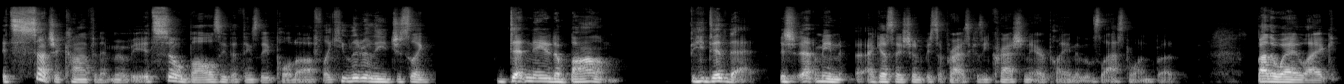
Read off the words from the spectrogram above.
it's such a confident movie. It's so ballsy the things that he pulled off. Like he literally just like detonated a bomb. He did that. It's, I mean, I guess I shouldn't be surprised because he crashed an airplane in this last one. But by the way, like,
